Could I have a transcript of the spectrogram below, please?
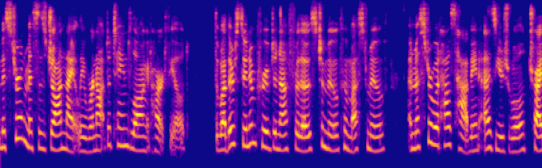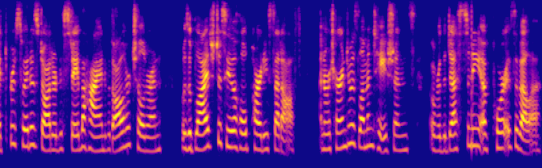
Mr. and Mrs. John Knightley were not detained long at Hartfield. The weather soon improved enough for those to move who must move, and Mr. Woodhouse having, as usual, tried to persuade his daughter to stay behind with all her children, was obliged to see the whole party set off, and return to his lamentations over the destiny of poor Isabella,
